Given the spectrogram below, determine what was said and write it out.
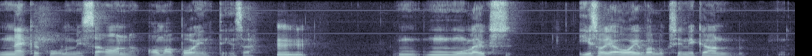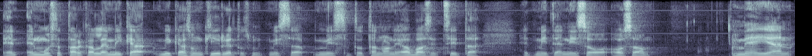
näkökulmissa on oma pointtinsa. Mm. Mulla yksi isoja oivalluksia, mikä on, en, en muista tarkalleen mikä, mikä sun kirjoitus, mutta missä, missä tota, no, niin avasit sitä, että miten iso osa meidän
